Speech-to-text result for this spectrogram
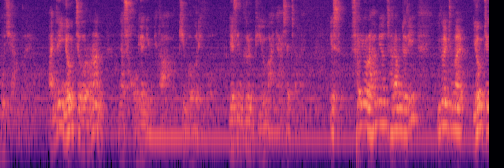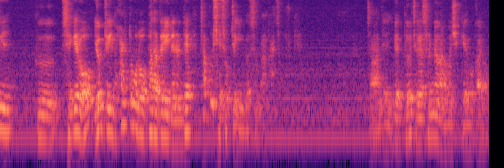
무지한 거예요. 완전히 영적으로는 그냥 소견입니다. 기머거리고 예수님 그런 비유 많이 하셨잖아요. 설교를 하면 사람들이 이걸 정말 영적인 그 세계로 영적인 활동으로 받아들여야 되는데 자꾸 세속적인 것을만 가지고 이렇게. 자 이제 이게 더 제가 설명을 한번 쉽게 해볼까요?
